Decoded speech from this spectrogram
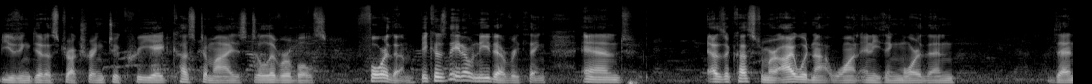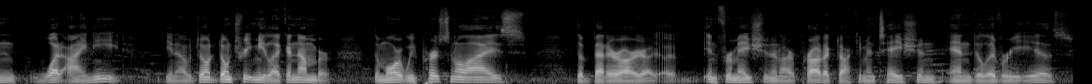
using DITA structuring to create customized deliverables for them because they don't need everything. And as a customer, I would not want anything more than than what I need. You know, don't don't treat me like a number the more we personalize, the better our uh, information and our product documentation and delivery is.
